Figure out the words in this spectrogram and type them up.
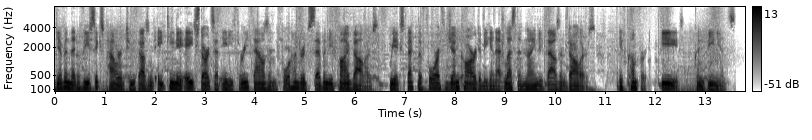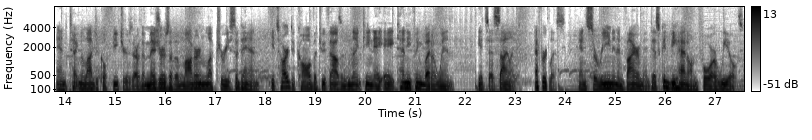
Given that a V6-powered 2018 A8 starts at $83,475, we expect the 4th-gen car to begin at less than $90,000. If comfort, ease, convenience, and technological features are the measures of a modern luxury sedan, it's hard to call the 2019 A8 anything but a win. It's as silent, effortless, and serene an environment as can be had on four wheels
